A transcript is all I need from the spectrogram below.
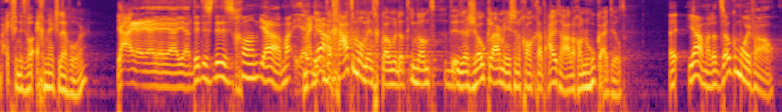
Maar ik vind het wel echt next level hoor. Ja, ja, ja, ja, ja. ja. Dit, is, dit is gewoon, ja, maar, Maar die- ja. er gaat een moment gekomen dat iemand er zo klaar mee is en er gewoon gaat uithalen, gewoon een hoek uitdeelt. Eh, ja, maar dat is ook een mooi verhaal.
